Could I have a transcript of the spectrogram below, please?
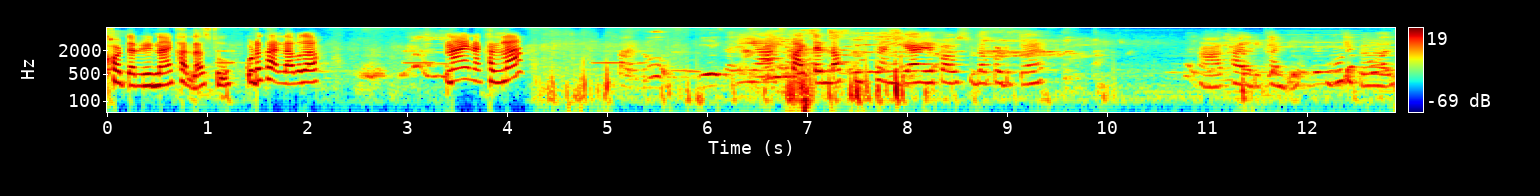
खोटरी नाही खाल्लास तू. कुठं खाल्ला बघा? नाही ना खाल्ला? याच पाटणला खूप थंडी आहे पाऊस सुद्धा पडतोय. हा खाल्ली खाल्ली गुड गर्ल.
